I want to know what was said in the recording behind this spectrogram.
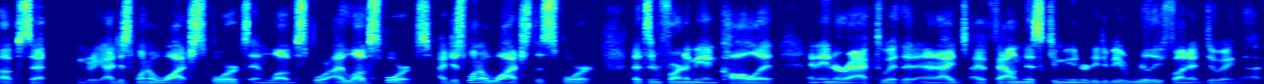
upset angry. I just want to watch sports and love sport. I love sports. I just want to watch the sport that's in front of me and call it and interact with it. And I, I found this community to be really fun at doing that.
